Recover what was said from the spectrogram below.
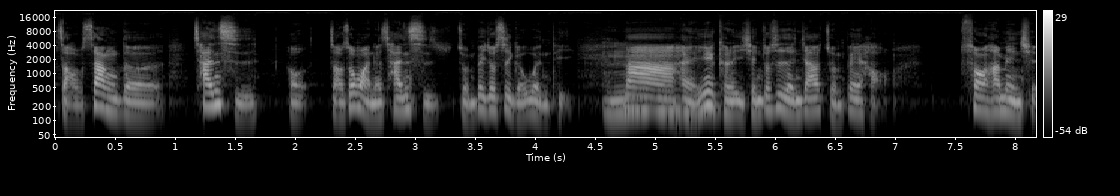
早上的餐食。哦，早中晚的餐食准备就是一个问题。那嘿，因为可能以前都是人家准备好送到他面前，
